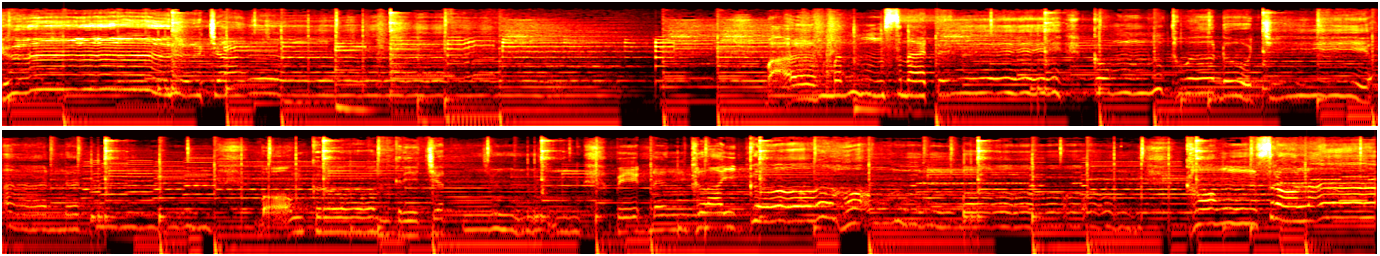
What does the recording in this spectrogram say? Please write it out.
ឈឺចាំបើមិនស្នេហ៍ទេកុំធ្វើដូចជាអាណិតបងក្រមគ្រាចិត្តពេលដឹងថ្លៃក៏ហក់បងខំស្រឡាញ់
